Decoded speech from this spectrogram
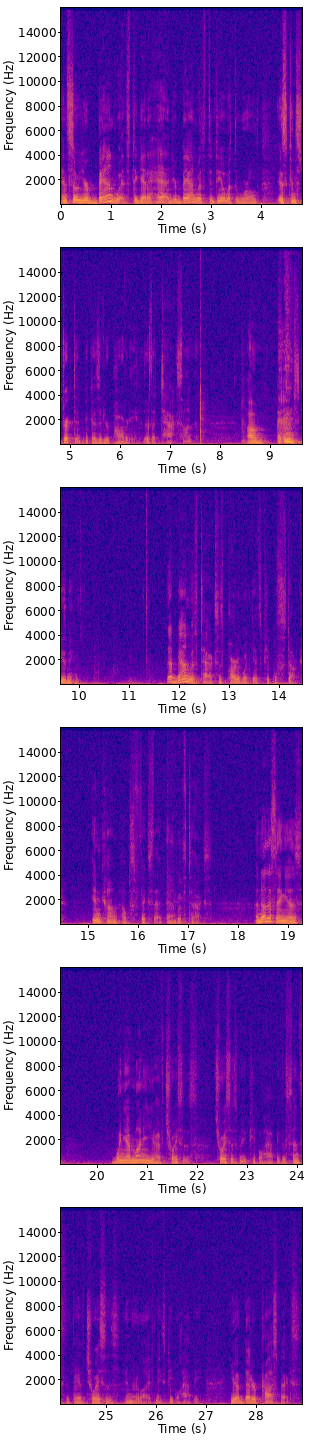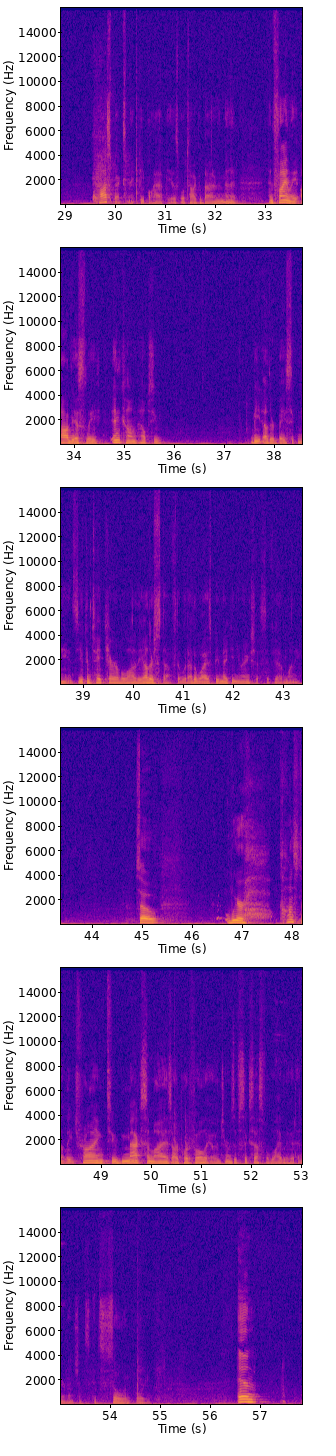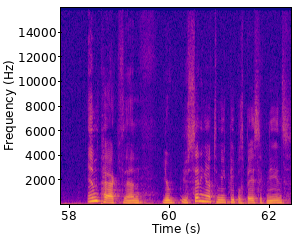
and so your bandwidth to get ahead, your bandwidth to deal with the world, is constricted because of your poverty. There's a tax on it. Um, excuse me. That bandwidth tax is part of what gets people stuck. Income helps fix that bandwidth tax. Another thing is when you have money, you have choices. Choices make people happy. The sense that they have choices in their life makes people happy. You have better prospects prospects make people happy, as we'll talk about in a minute. And finally, obviously, income helps you meet other basic needs. You can take care of a lot of the other stuff that would otherwise be making you anxious if you have money. So we're constantly trying to maximize our portfolio in terms of successful livelihood interventions. It's so important. And impact, then, you're, you're setting out to meet people's basic needs.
